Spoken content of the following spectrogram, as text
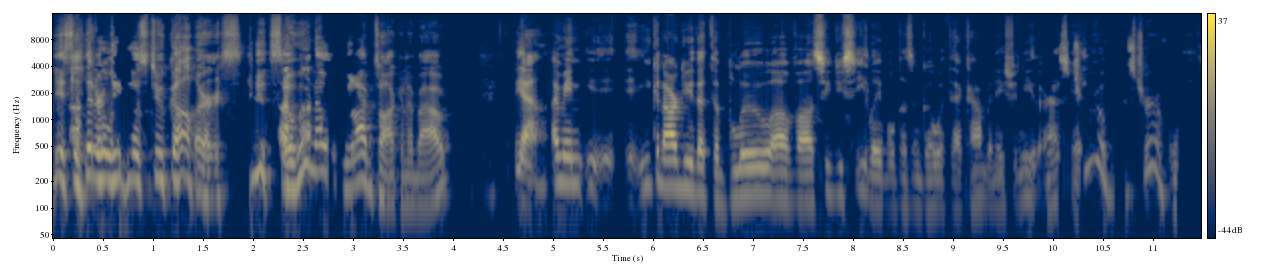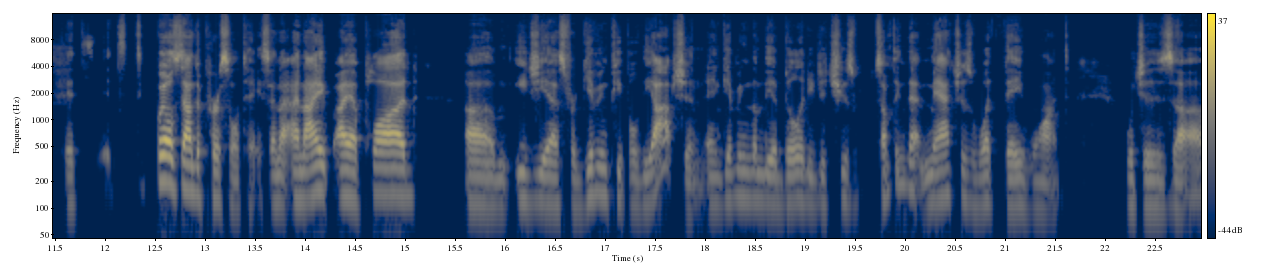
is literally those two colors. So who knows what I'm talking about? Yeah, I mean, you can argue that the blue of a CGC label doesn't go with that combination either. That's true. It's true. It's, it's it boils down to personal taste, and and I I applaud um, EGS for giving people the option and giving them the ability to choose something that matches what they want, which is uh,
